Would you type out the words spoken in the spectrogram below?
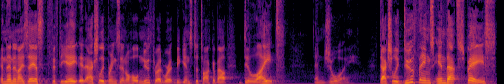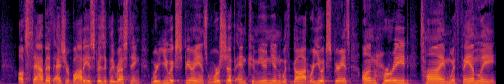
And then in Isaiah 58, it actually brings in a whole new thread where it begins to talk about delight and joy. To actually do things in that space of Sabbath as your body is physically resting, where you experience worship and communion with God, where you experience unhurried time with family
